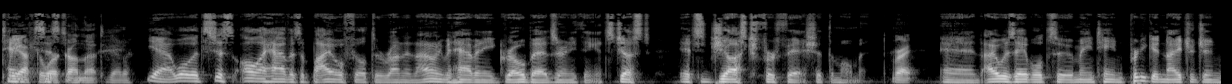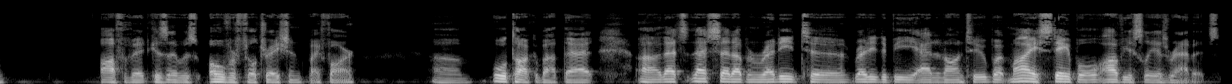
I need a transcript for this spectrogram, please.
tank we have to work on that together. Yeah. Well, it's just all I have is a biofilter running. I don't even have any grow beds or anything. It's just, it's just for fish at the moment. Right. And I was able to maintain pretty good nitrogen off of it because it was over filtration by far. Um, we'll talk about that. Uh, that's, that's set up and ready to, ready to be added onto, but my staple obviously is rabbits.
